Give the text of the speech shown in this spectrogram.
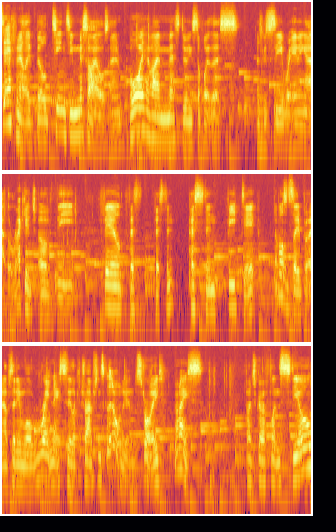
definitely build TNT missiles, and boy have I missed doing stuff like this. As you can see, we're aiming at the wreckage of the failed piston, piston feed tape. I've also decided to put an obsidian wall right next to the contraptions because I don't want to get them destroyed. They're nice. If I just grab a flint and steel,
